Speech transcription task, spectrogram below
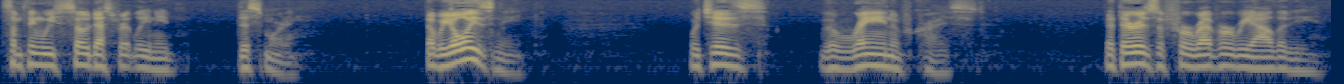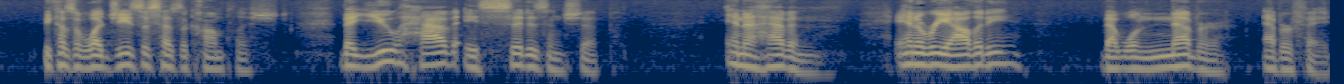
something we so desperately need this morning that we always need, which is the reign of Christ. That there is a forever reality because of what Jesus has accomplished. That you have a citizenship in a heaven, in a reality that will never, ever fade.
